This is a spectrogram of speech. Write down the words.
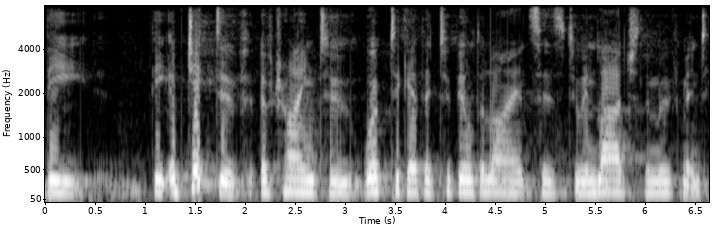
the, the objective of trying to work together to build alliances, to enlarge the movement,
